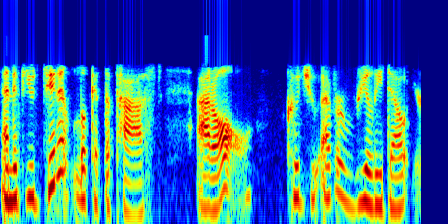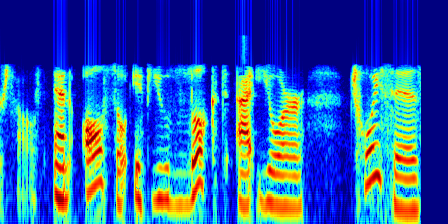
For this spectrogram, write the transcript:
And if you didn't look at the past at all could you ever really doubt yourself? And also if you looked at your choices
